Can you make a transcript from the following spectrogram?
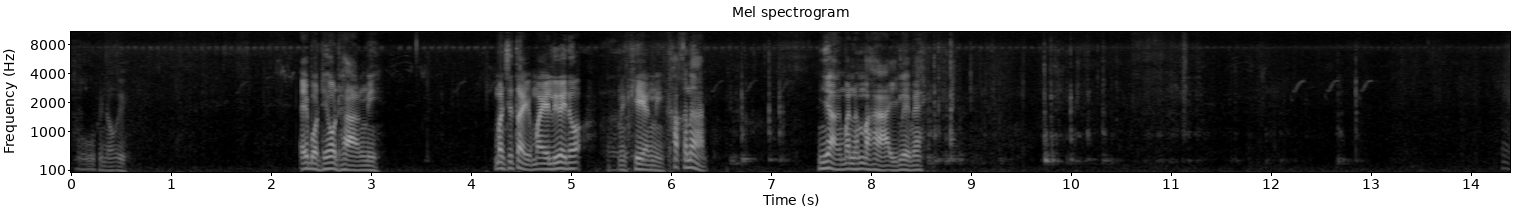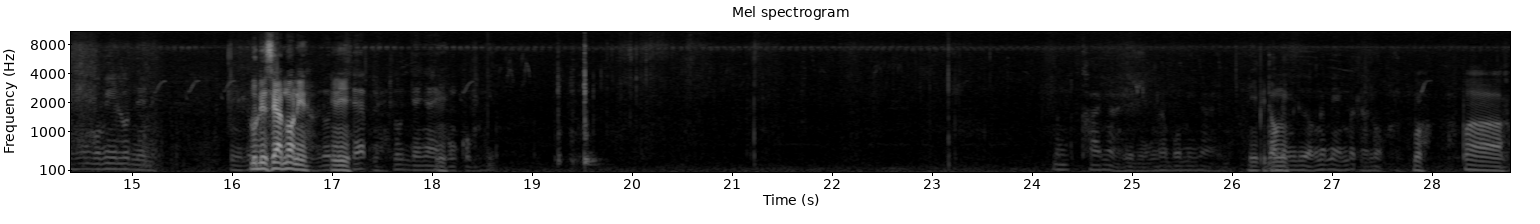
โอ้พี่น้องเอ้ยไอ้บนที่เขาทางนี่ มันจะไต่ออกมาเรื่อยๆเนาะมันเคียงนี่คักขนาด อย่างมันมาหาอีกเลยไหม บ่มีรุ่นนี้นี่ รุ่นดีแซมเนาะนี่รุ่นนี่แซ่บนี่รุ่นใหญ่ๆกลมๆ มันคายง่ายเห็นหมูนะบ่มีง่ายนี่พี่น้องนี่เหลืองๆนะแม่นเบิดละลูกป้าโถ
